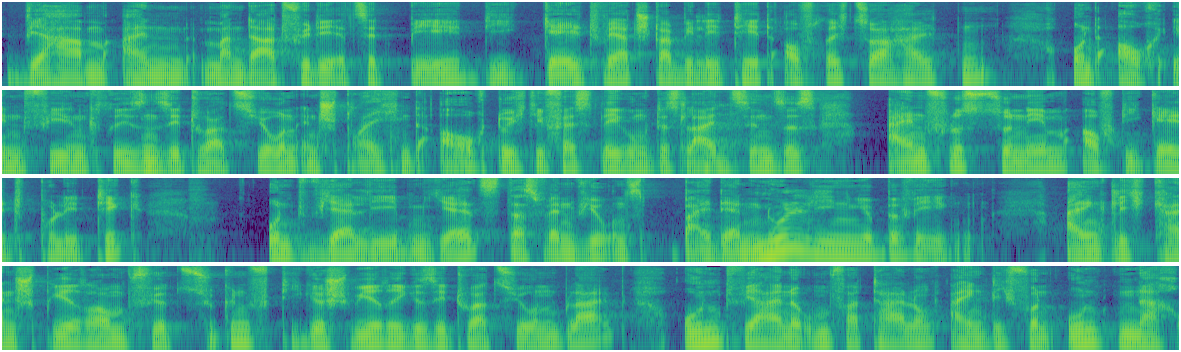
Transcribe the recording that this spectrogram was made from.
Wir haben ein Mandat für die EZB, die Geldwertstabilität aufrechtzuerhalten und auch in vielen Krisensituationen entsprechend auch durch die Festlegung des Leitzinses Einfluss zu nehmen auf die Geldpolitik. Und wir erleben jetzt, dass wenn wir uns bei der Nulllinie bewegen, eigentlich kein Spielraum für zukünftige schwierige Situationen bleibt und wir eine Umverteilung eigentlich von unten nach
